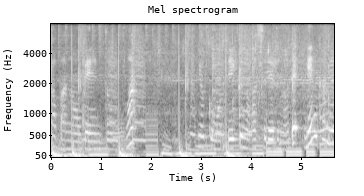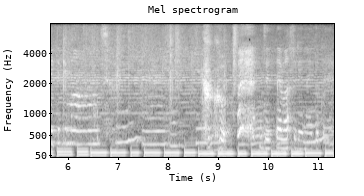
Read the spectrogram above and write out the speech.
パパのお弁当はよく持っていくの忘れるので玄関に置いてきますここ絶対忘れないとこにい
